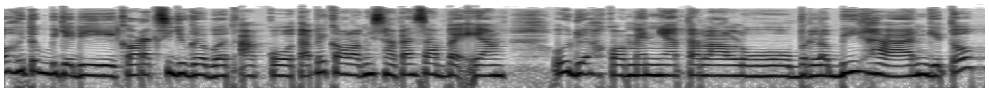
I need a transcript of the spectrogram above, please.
Oh itu jadi koreksi juga buat aku. Tapi kalau misalkan sampai yang udah komennya terlalu berlebihan gitu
